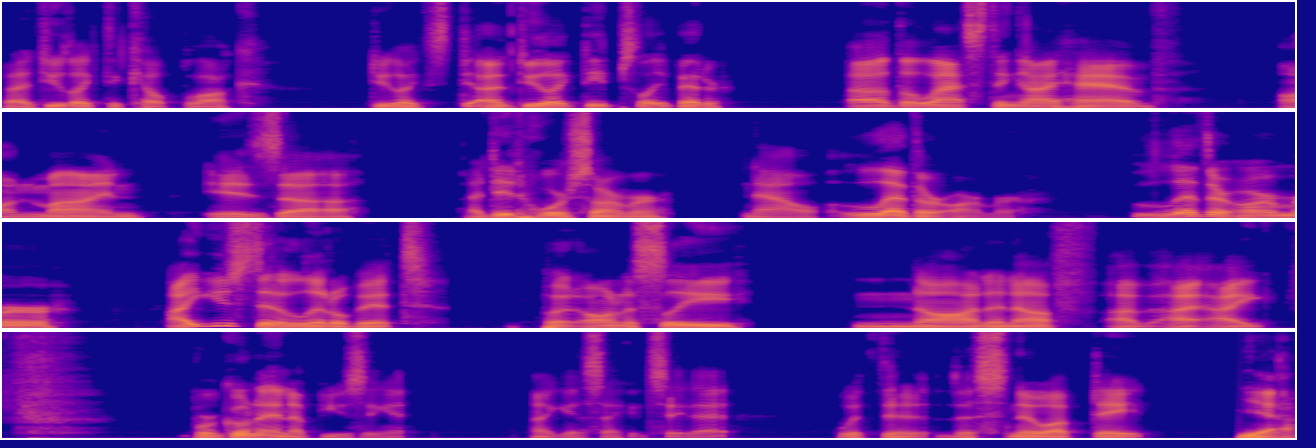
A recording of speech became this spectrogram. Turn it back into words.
but I do like the kelp block. Do you like I do like deep slate better. Uh, the last thing I have on mine is uh, I did horse armor. Now leather armor. Leather armor. I used it a little bit, but honestly, not enough. I, I, I we're going to end up using it. I guess I could say that with the the snow update Yeah.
